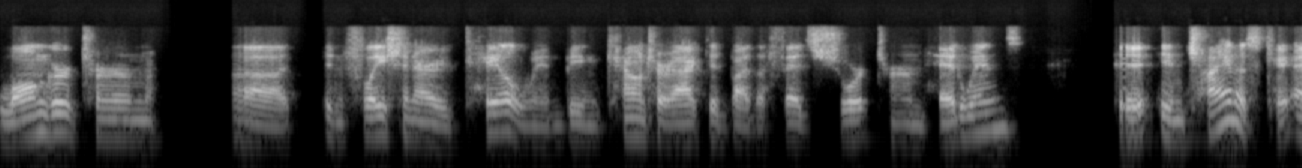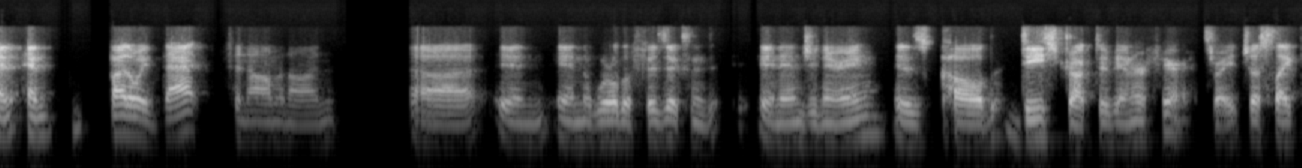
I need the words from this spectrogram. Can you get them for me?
longer term uh, inflationary tailwind being counteracted by the Fed's short term headwinds. In China's case, and, and by the way, that phenomenon uh, in in the world of physics and in engineering is called destructive interference, right? Just like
